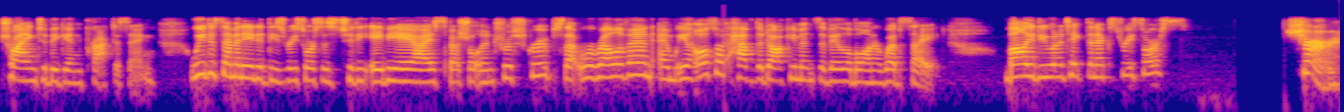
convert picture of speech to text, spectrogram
trying to begin practicing. We disseminated these resources to the ABAI special interest groups that were relevant, and we also have the documents available on our website. Molly, do you want to take the next resource? Sure.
